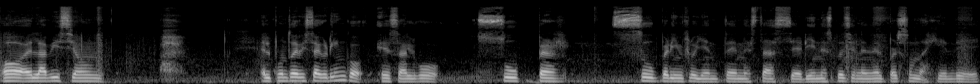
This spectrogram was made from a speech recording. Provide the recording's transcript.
oh, la visión, el punto de vista gringo es algo súper súper influyente en esta serie, en especial en el personaje de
